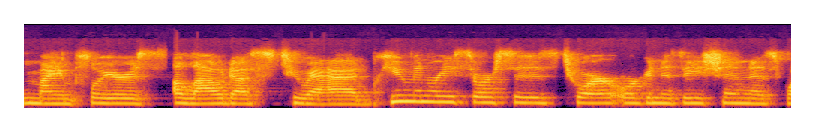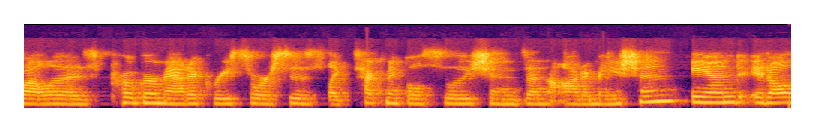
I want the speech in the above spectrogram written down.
my employers allowed us to add human resources to our organization as well as programmatic resources like technical solutions and automation. And it also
